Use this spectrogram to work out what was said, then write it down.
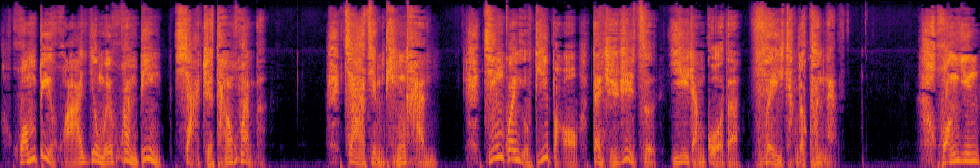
黄碧华因为患病下肢瘫痪了，家境贫寒，尽管有低保，但是日子依然过得非常的困难。黄英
